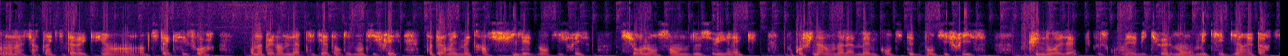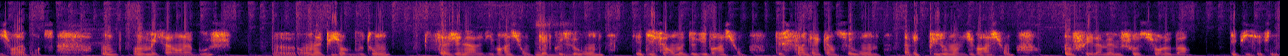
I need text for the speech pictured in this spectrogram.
on a certains kits avec un, petit accessoire qu'on appelle un applicateur de dentifrice ça permet de mettre un filet de dentifrice sur l'ensemble de ce Y. Donc au final, on a la même quantité de dentifrice qu'une noisette, que ce qu'on met habituellement, mais qui est bien répartie sur la brosse. On, on met ça dans la bouche, euh, on appuie sur le bouton, ça génère des vibrations quelques Mhm. secondes. Il y a différents modes de vibration, de 5 à 15 secondes, avec plus ou moins de vibrations. On fait la même chose sur le bas, et puis c'est fini.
